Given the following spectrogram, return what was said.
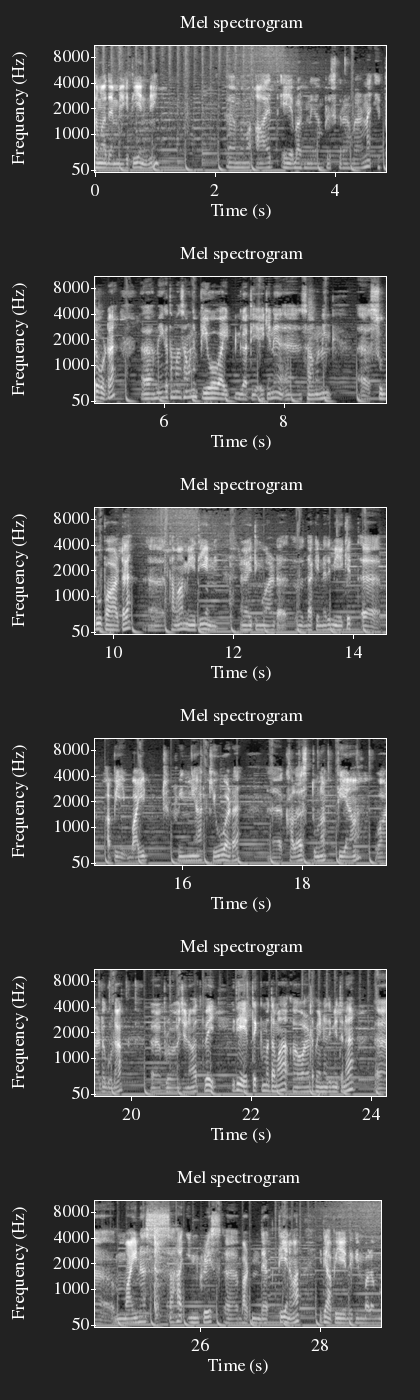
තමා දැම් මේක තියෙන්නේ. මම ආයත් ඒ බටනකම් ප්‍රෙස් කරන බලන්න. එතකොට මේක තම සමන පියෝ වයිට් ගතිය. එකන සාමනින් සුදු පාට තමා මේ තියෙන්නේ. ඉතිංවාට දකින්නද මේකෙත් අපි වයිට් රිංයක් කිව්වට කලස් තුනක් තියෙනවා. වාට ගොඩක් ප්‍රෝජනවත් වෙයි. ඉති ඒත් එක්ම තමා අවලට පෙනති මෙතන මයිනස් සහ ඉන්ක්‍රීස් බටන් දෙයක් තියෙනවා. ඉති අපි ඒදකින් බලමු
